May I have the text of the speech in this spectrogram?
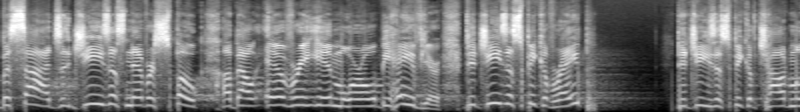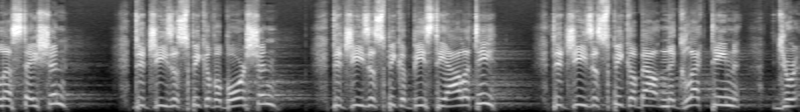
Besides, Jesus never spoke about every immoral behavior. Did Jesus speak of rape? Did Jesus speak of child molestation? Did Jesus speak of abortion? Did Jesus speak of bestiality? Did Jesus speak about neglecting your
